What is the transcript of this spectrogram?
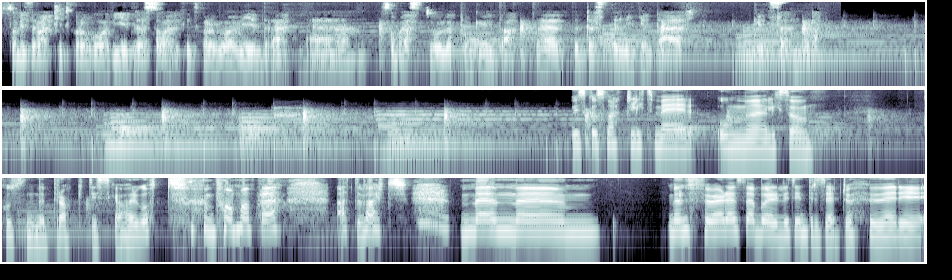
så hvis det var tid for å gå videre, så var det tid for å gå videre. Eh, så må jeg stole på Gud, at eh, det beste ligger der Gud sender. Vi skal snakke litt mer om liksom hvordan det praktiske har gått, på en måte, etter hvert. Men, men før det så er jeg bare litt interessert i å høre i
